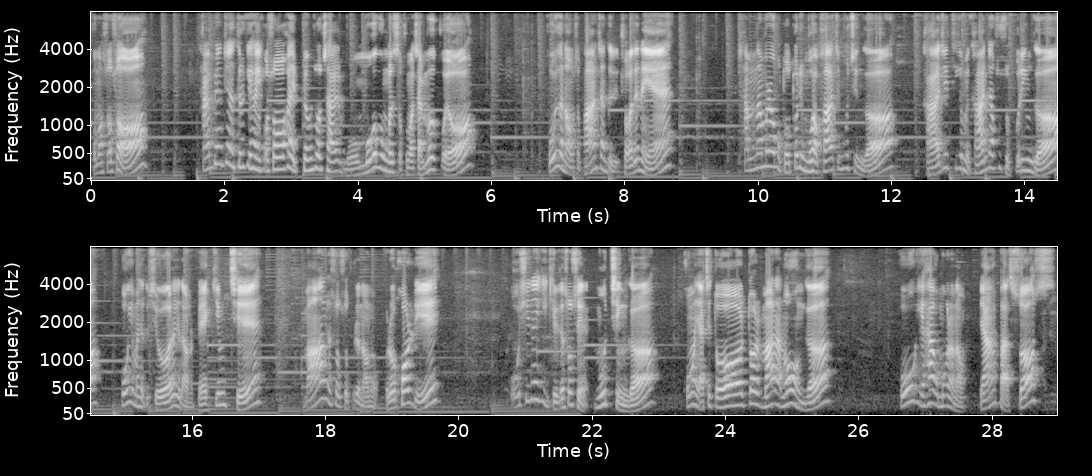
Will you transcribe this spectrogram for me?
고마 쏘서 탕평채는 들깨 향이 고소하게 평소 잘 못 먹어본 거라서 고마 잘 먹었고요. 고기가 나오면서 반찬들이 추가되네 얘. 참나물하고 도토리 무하고 가지 무친 거 가지 튀김에 간장 소스 뿌린 거 보기만 해도 시원하게 나오는 백김치, 마늘 소스 뿌려 나오는 브로콜리, 오시래기 겨자 소스에 묻힌 거, 고만 야채 똘똘 말아 놓은 거, 고기하고 먹으러 나온 양파 소스,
